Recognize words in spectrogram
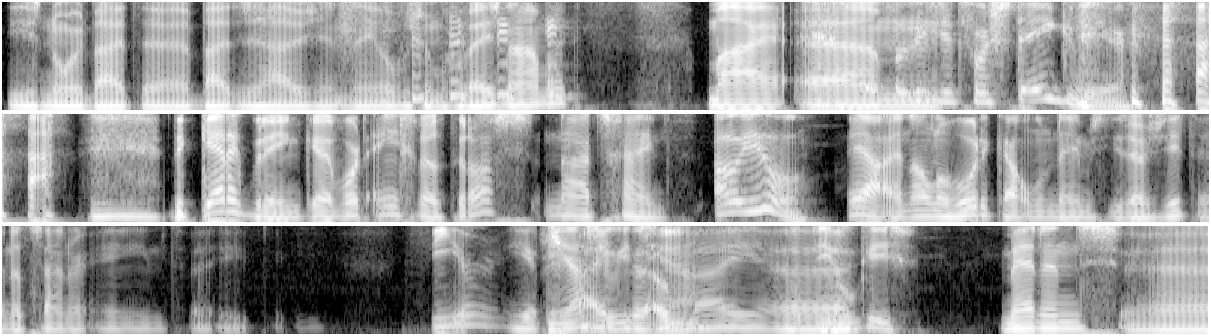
Die is nooit buiten, buiten zijn huis in Hilversum geweest namelijk. Maar ehm, Wat is dit voor steek weer? de Kerkbrink eh, wordt één groot terras, naar het schijnt. oh joh. Ja, en alle horeca-ondernemers die daar zitten, en dat zijn er 1, 2, 3, 4. Hier Ja, zoiets, er ook ja. bij. Op die Eh, hoekies. Maddens, eh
